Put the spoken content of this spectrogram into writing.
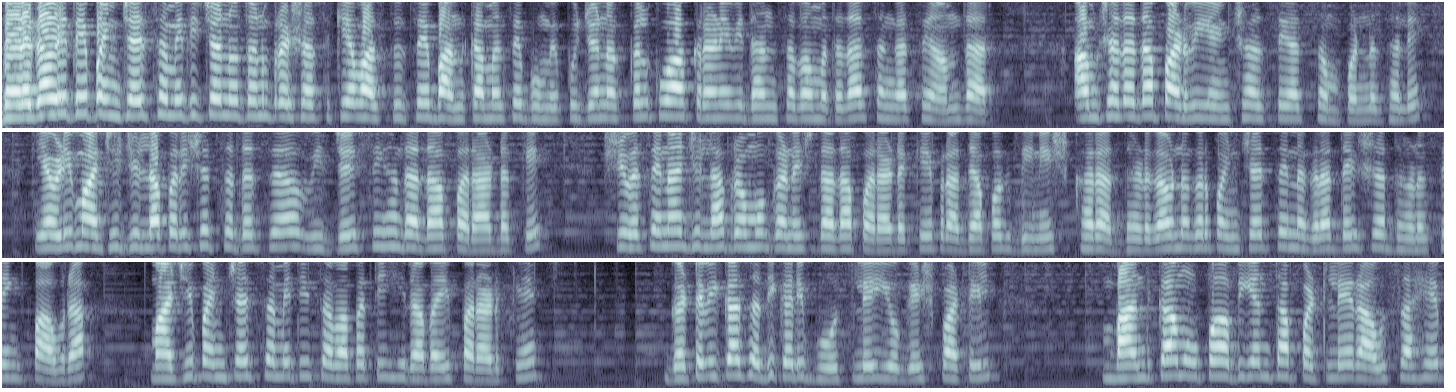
धडगाव येथे पंचायत समितीच्या नूतन प्रशासकीय वास्तूचे बांधकामाचे भूमिपूजन अक्कलकुवा अक्राणी विधानसभा मतदारसंघाचे आमदार आमच्यादादा पाडवी यांच्या हस्ते आज संपन्न झाले. यावेळी माजी जिल्हा परिषद सदस्य विजयसिंह दादा पराडके शिवसेना जिल्हा प्रमुख गणेशदादा पराडके प्राध्यापक दिनेश खरात धडगाव नगर पंचायतचे नगराध्यक्ष धनसिंग पावरा माजी पंचायत समिती सभापती हिराबाई पराडके गटविकास अधिकारी भोसले योगेश पाटील बांधकाम उपअभियंता पटले रावसाहेब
